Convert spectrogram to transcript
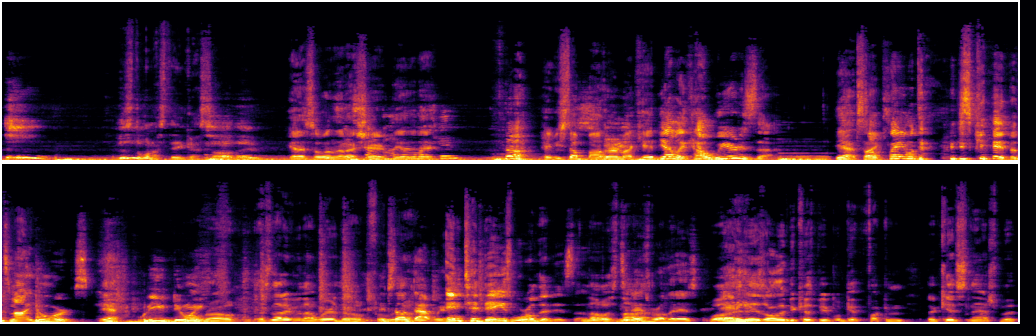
This is the one I think I saw, dude. Yeah, that's the one that I shared the other day. Huh. Hey, you stopped bothering my kid? Yeah, like how weird is that? Yeah, it's Stop like playing with his kid. That's not yours. yeah, What are you doing? bro. That's not even that weird though. for it's real. not that weird. In today's world, it is though. No, it's In not. today's world, it is. Well, and it he- is only because people get fucking their kids snatched, but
